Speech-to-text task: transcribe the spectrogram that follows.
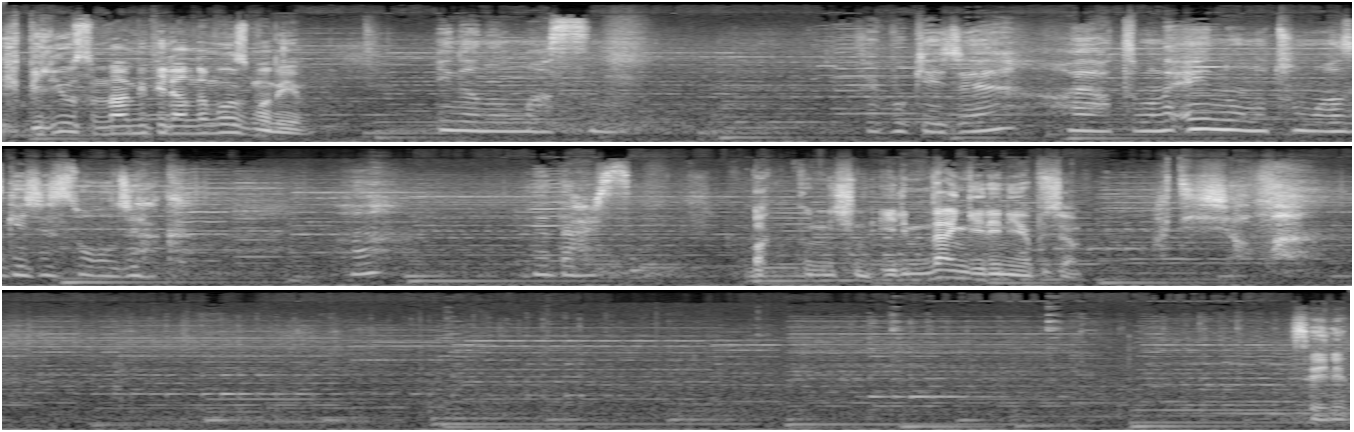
E, Biliyorsun ben bir planlama uzmanıyım. İnanılmazsın. Ve bu gece hayatımın en unutulmaz gecesi olacak. Ha? Ne dersin? Bak bunun için elimden geleni yapacağım. Hadi inşallah. Zeynep,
